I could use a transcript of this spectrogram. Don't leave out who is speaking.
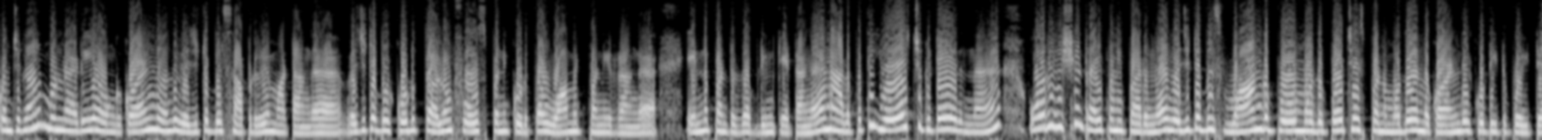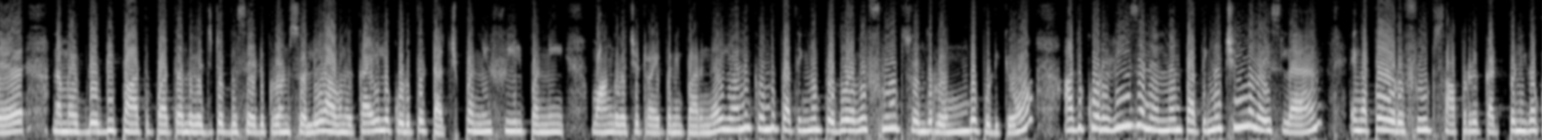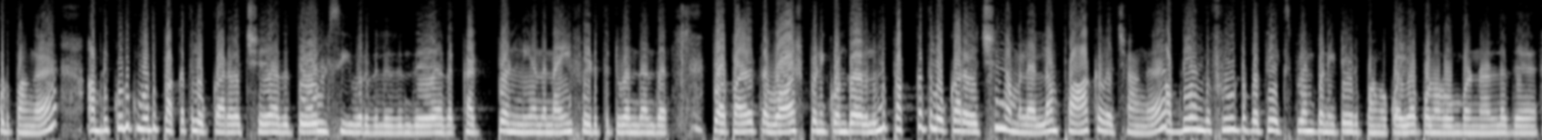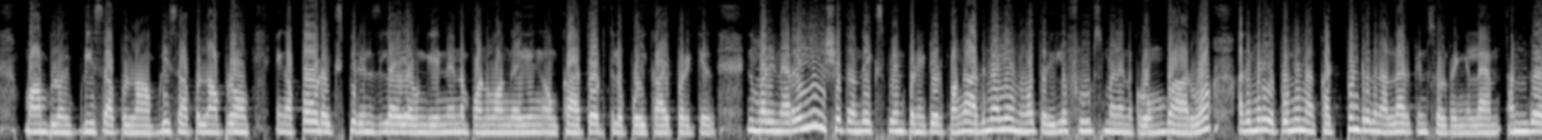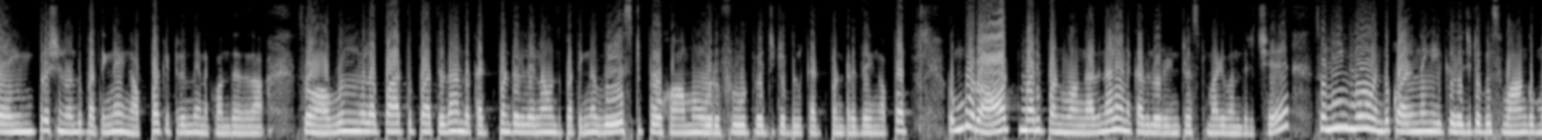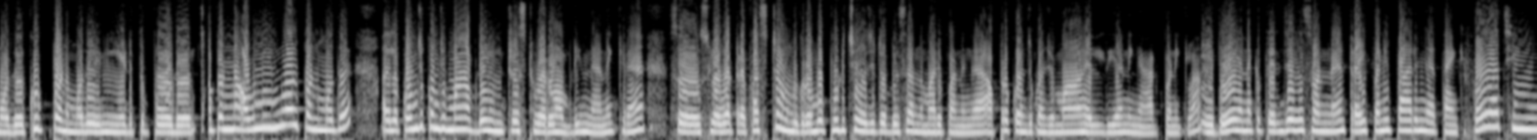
Speaker 1: கொஞ்ச நாள் முன்னாடி அவங்க குழந்தை வந்து வெஜிடபிள் சாப்பிடவே மாட்டாங்க. வெஜிடபிள் கொடுத்தாலும் ஃபோர்ஸ் பண்ணி கொடுத்தா வாமிட் பண்ணிடுறாங்க. என்ன பண்ணுறது அப்படின்னு கேட்டாங்க. நான் அதை பற்றி யோசிச்சுக்கிட்டே இருந்தேன். ஒரு விஷயம் ட்ரை பண்ணி பாருங்க. வெஜிடபிள்ஸ் வாங்க போகும்போது பர்ச்சேஸ் பண்ணும்போது அந்த குழந்தைய கூட்டிகிட்டு போயிட்டு நம்ம இப்படி எப்படி பார்த்து பார்த்து அந்த வெஜிடபிள்ஸ் எடுக்கிறோன்னு சொல்லி அவங்க கையில் கொடுத்து டச் பண்ணி ஃபீல் பண்ணி வாங்க வச்சு ட்ரை பண்ணி பாருங்க. எனக்கு வந்து பார்த்திங்கன்னா பொதுவாகவே ஃப்ரூட்ஸ் வந்து ரொம்ப பிடிக்கும். அதுக்கு ஒரு ரீசன் என்னன்னு பார்த்தீங்கன்னா சின்ன வயசில் எங்கள் அப்பா ஒரு ஃப்ரூட்ஸ் சாப்பிட்றது கட் பண்ணி தான் கொடுப்பாங்க. அப்படி கொடுக்கும்போது பக்கத்தில் உட்கார வச்சு அதை தோல் சீவுறதுலேருந்து அதை கட் பண்ணி அந்த நைஃப் எடுத்துட்டு வந்து அந்த ப- பழத்தை வாஷ் பண்ணி கொண்டு வரதுலேருந்து பக்கத்தில் உட்கார வச்சு நம்மளை எல்லாம் பார்க்க வச்சாங்க. அப்படியே அந்த ஃப்ரூட்டை பற்றி எக்ஸ்பிளைன் பண்ணிகிட்டே இருப்பாங்க. கொய்யாப்பழம் ரொம்ப நல்லது. மாம்பழம் இப்படி சாப்பிட்லாம் அப்படி சாப்பிட்லாம். அப்புறம் எங்கள் அப்பாவோட எக்ஸ்பீரியன்ஸில் அவங்க என்னென்ன பண்ணுவாங்க எங்க அவங்க கா தோட்டத்தில் போய் காய் பறிக்கிறது இந்த மாதிரி நிறைய விஷயத்த வந்து எக்ஸ்பிளைன் பண்ணிகிட்டே இருப்பாங்க. அதனாலே என்னவோ தெரியல ஃப்ரூட்ஸ் மேலே எனக்கு ரொம்ப ஆர்வம். அதே மாதிரி எப்போவுமே நான் கட் பண்ணுறது நல்லா இருக்குன்னு சொல்கிறீங்கல்ல அந்த இம்ப்ரெஷன் வந்து பார்த்திங்கன்னா எங்கள் அப்பா கிட்டேருந்து எனக்கு வந்தது தான் ஸோ அவங்கள பார்த்து பார்த்து தான் அந்த கட் பண்ணுறதுல எல்லாம் வந்து பார்த்திங்கன்னா வேஸ்ட் போகாமல் ஒரு ஃப்ரூட் வெஜிடபிள் கட் பண்ணுறது எங்கள் அப்பா ரொம்ப ஒரு ஆர்ட் மாதிரி பண்ணுவாங்க. அதனால எனக்கு அதில் ஒரு இன்ட்ரெஸ்ட் மாதிரி வந்துருச்சு. ஸோ நீங்களும் வந்து குழந்தைங்களுக்கு வெஜிடபிள்ஸ் வாங்கும் போது குக் பண்ணும்போது நீ எடுத்து போடு. அப்புறம் நான் அவங்க இன்வால்வ் பண்ணும்போது அதில் கொஞ்சம் கொஞ்சமாக அப்படியே இன்ட்ரெஸ்ட் வரும் அப்படின்னு நினைக்கிறேன். ஸோ ஸ்லோவாக ட்ரை ஃபஸ்ட்டு உங்களுக்கு ரொம்ப பிடிச்ச வெஜிடபிள்ஸ் அந்த மாதிரி பண்ணுங்கள் அப்புறம் கொஞ்சம் கொஞ்சமாக ஹெல்த்தியாக நீங்கள் ஆட் பண்ணிக்கலாம். ஏதோ எனக்கு தெரிஞ்சது சொன்னேன். ட்ரை பண்ணி பாருங்கள் தேங்க்யூ ஃபார் வாட்சிங்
